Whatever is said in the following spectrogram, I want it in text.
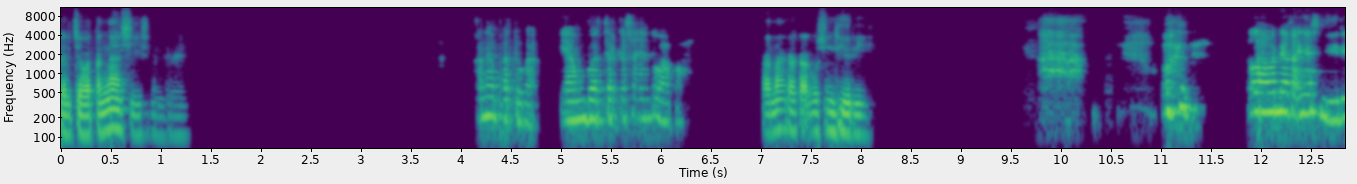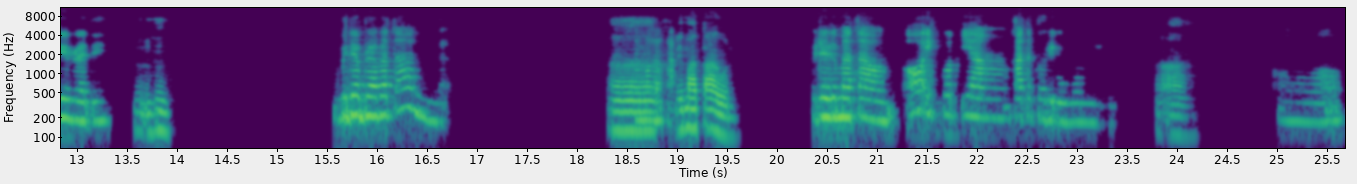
Dari Jawa Tengah sih sebenarnya. Kenapa tuh Kak? Yang buat terkesan itu apa? Karena kakakku sendiri. Lawan kakaknya sendiri berarti. Mhm. Beda berapa tahun kakak? lima tahun. Beda lima tahun. Oh, ikut yang kategori umum gitu. Heeh. Oh,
